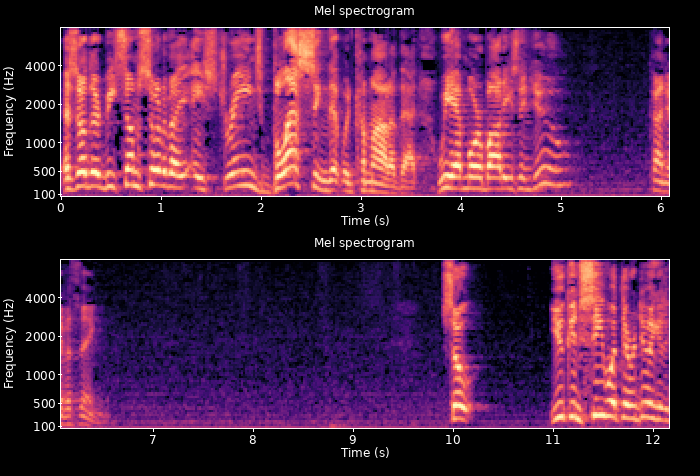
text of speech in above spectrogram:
As though there'd be some sort of a, a, strange blessing that would come out of that. We have more bodies than you, kind of a thing. So, you can see what they were doing.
